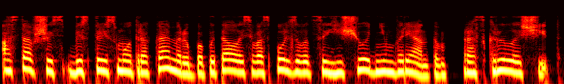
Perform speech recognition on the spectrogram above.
Оставшись без присмотра камеры, попыталась воспользоваться еще одним вариантом — раскрыла щит.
